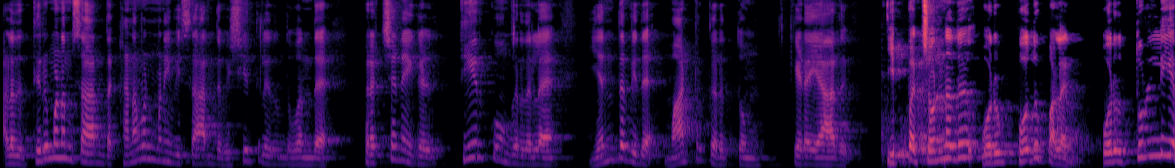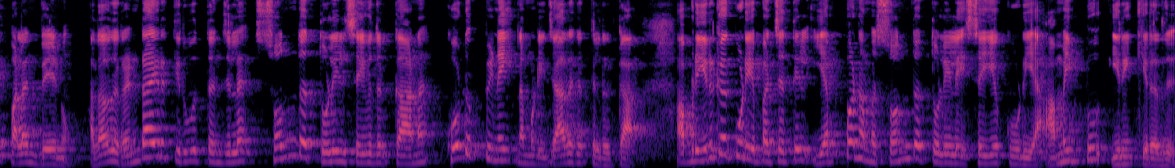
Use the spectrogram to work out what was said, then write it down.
அல்லது திருமணம் சார்ந்த கணவன் மனைவி சார்ந்த விஷயத்தில் இருந்து வந்த பிரச்சனைகள் தீர்க்குங்கிறதுல எந்தவித மாற்று கருத்தும் கிடையாது. இப்போ சொன்னது ஒரு பொது பலன் ஒரு துல்லிய பலன் வேணும். அதாவது ரெண்டாயிரத்தி இருபத்தஞ்சில் சொந்த தொழில் செய்வதற்கான கொடுப்பினை நம்முடைய ஜாதகத்தில் இருக்கா? அப்படி இருக்கக்கூடிய பட்சத்தில் எப்போ நம்ம சொந்த தொழிலை செய்யக்கூடிய அமைப்பு இருக்கிறது?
